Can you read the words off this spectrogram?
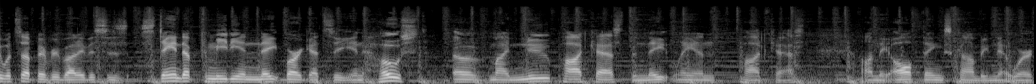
what's up, everybody? This is stand up comedian Nate Bargatze and host of my new podcast, the Nateland Podcast, on the All Things Comedy Network.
